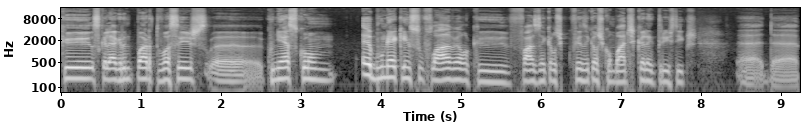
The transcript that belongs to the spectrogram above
que se calhar grande parte de vocês uh, conhece como a boneca insuflável que faz aqueles, fez aqueles combates característicos uh, da,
